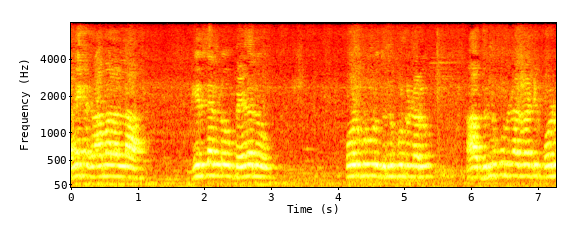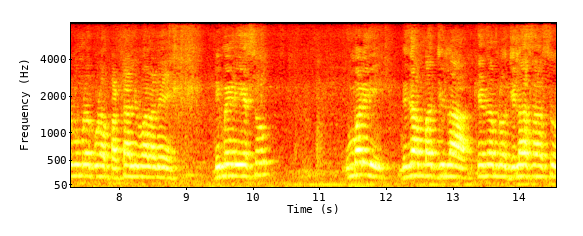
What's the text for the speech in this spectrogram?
అనేక గ్రామాలల్లో గిరిజనులు పేదలు పోడు భూములు దున్నుకుంటున్నారు. ఆ దున్నుకుంటున్నటువంటి పోడు భూములకు కూడా పట్టాలు ఇవ్వాలనే డిమాండ్ చేస్తూ ఉమ్మడి నిజామాబాద్ జిల్లా కేంద్రంలో జిల్లా సరస్సు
